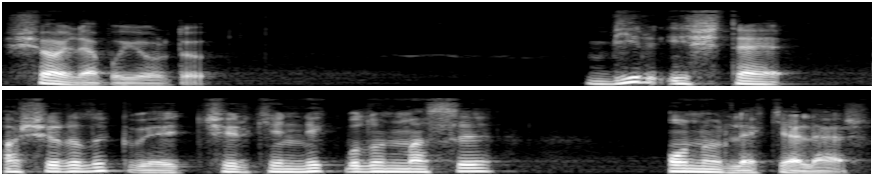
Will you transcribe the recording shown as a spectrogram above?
şöyle buyurdu. Bir işte aşırılık ve çirkinlik bulunması onu lekeler.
